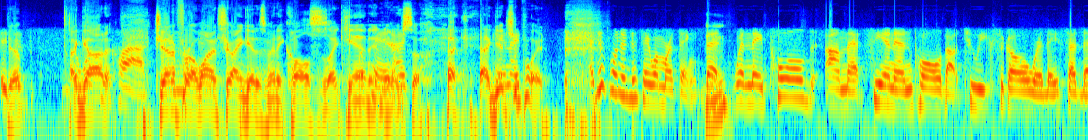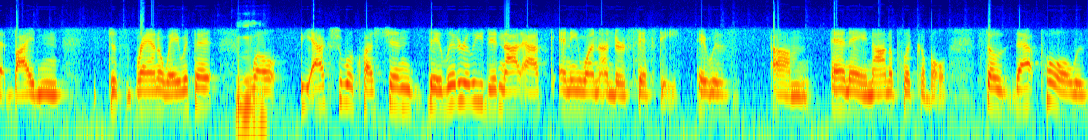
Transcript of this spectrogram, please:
It Yep. just I got it. class. Jennifer, I want to try and get as many calls as I can in here, I- so I get and your I- point. I just wanted to say one more thing. That Mhm. when they pulled um, that CNN poll about two weeks ago, where they said that Biden just ran away with it, Mhm. well, the actual question they literally did not ask anyone under 50. It was um, NA, non-applicable. So that poll was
